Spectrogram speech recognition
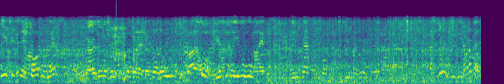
Hier ist jetzt der Staub, Moment. Da sind wir schon fast dabei. Das war da unten. So, Jetzt sind wir hier oben. Ach so, die gehen auch noch.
